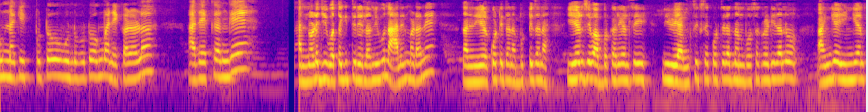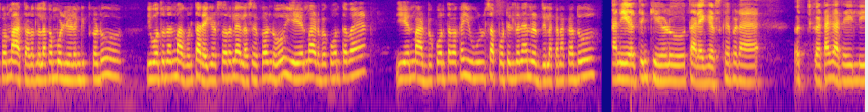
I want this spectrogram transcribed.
ಉಣ್ಣಕ್ಕೆ ಇಕ್ಬಿಟ್ಟು ಉಂಡ್ಬಿಟ್ಟು ಹೋಗಿ ಮನೆ ಕಳೋಳ. ಅದಕ್ಕಂಗೆ ನಾನು ನೋಡಿ ಜೀವ ತೆಗಿತೀರಿಲ್ಲ ನೀವು ನಾನೇನು ಮಾಡಾನೆ ನಾನು ಹೇಳ್ಕೊಟ್ಟಿದ್ದಾನೆ ಬಿಟ್ಟಿದ್ದಾನ. ಹೇಳ್ಸಿ ಒಬ್ಬರು ಕರೆ ಹೇಳ್ಸಿ ನೀವು ಹೆಂಗೆ ಶಿಕ್ಷೆ ಕೊಡ್ತೀರ ನನ್ನ ಬೋಸಕ್ಕೆ ರೆಡಿ ನಾನು. ಹಂಗೆ ಹಿಂಗೆ ಅನ್ಕೊಂಡು ಮಾತಾಡೋದಲ್ಲ ಮುಳ್ಳಿ ಹೇಳಂಗೆ ಇಟ್ಕೊಂಡು. ಇವತ್ತು ನನ್ನ ಮಗಳು ತಲೆಗೆಡ್ಸೋರಲ್ಲ ಎಲ್ಲ ಸೇರ್ಕೊಂಡು ಏನು ಮಾಡಬೇಕು ಅಂತವ? ಏನು ಮಾಡಬೇಕು ಅಂತವಕ್ಕ? ಇವಳು ಸಪೋರ್ಟ್ ಇಲ್ದಾನೆ ನಡೆದಿಲ್ಲ ಕನಕದು ನಾನು ಹೇಳ್ತೀನಿ ಕೇಳು ತಲೆಗೆಡ್ಸ್ಕೊಬೇಡ ಅಚ್ಚುಕಟ್ಟಾಗ ಅದೇ ಇಲ್ಲಿ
